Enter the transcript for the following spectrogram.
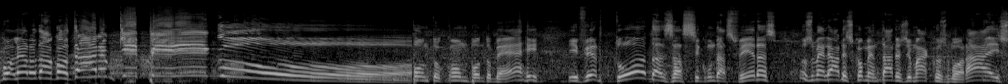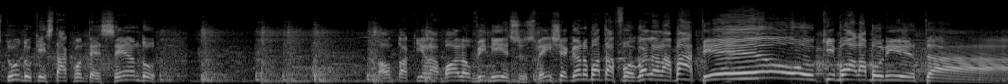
Goleiro dá ao contrário, que perigo! E ver todas as segundas-feiras os melhores comentários de Marcos Moraes, tudo o que está acontecendo. Dá um toquinho na bola, o Vinícius. Vem chegando o Botafogo. Olha lá, bateu! Que bola bonita!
